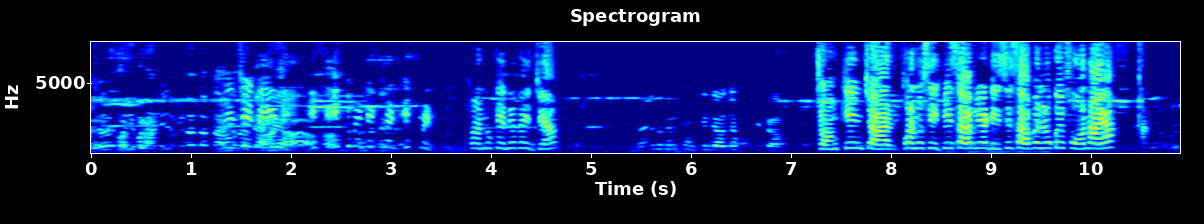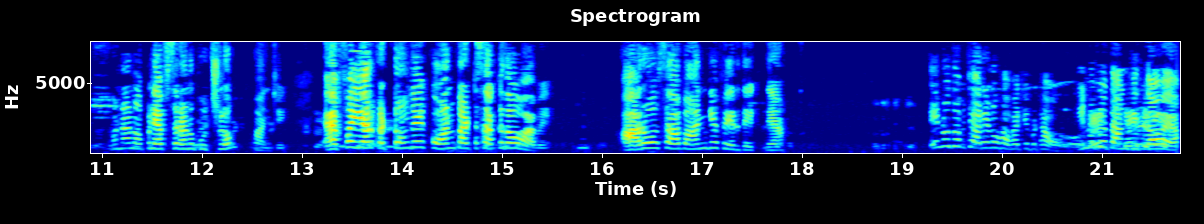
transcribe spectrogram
ਜੀ ਨਹੀਂ ਜੀ ਇੱਕ ਇੱਕ ਮਿੰਟ ਇੱਕ ਮਿੰਟ ਇੱਕ ਮਿੰਟ। ਤੁਹਾਨੂੰ ਕਿਹਨੇ ਭੇਜਿਆ? ਚੌਂਕੀ ਇੰਚਾਰਜ, ਤੁਹਾਨੂੰ ਸੀਪੀ ਸਾਹਿਬ ਜਾਂ ਡੀਸੀ ਸਾਹਿਬ ਵੱਲੋਂ ਕੋਈ ਫੋਨ ਆਇਆ? ਉਹਨਾਂ ਨੂੰ ਆਪਣੇ ਅਫਸਰਾਂ ਨੂੰ ਪੁੱਛ ਲਓ। ਹਾਂਜੀ। ਐਫ ਆਈ ਆਰ ਕੱਟੋਗੇ, ਕੌਣ ਕੱਟ ਸਕਦਾ ਉਹ ਆਵੇ। ਆਰਓ ਸਾਹਿਬ ਆਣਗੇ, ਫਿਰ ਦੇਖਦੇ ਆ ਇਹਨੂੰ ਤਾਂ ਵਿਚਾਰੇ ਨੂੰ ਹਵਾ 'ਚ ਬਿਠਾਓ। ਇਹਨੂੰ ਤਾਂ ਤੰਗ ਕੀਤਾ ਹੋਇਆ।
